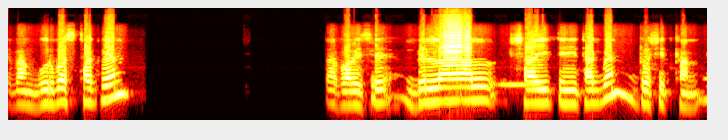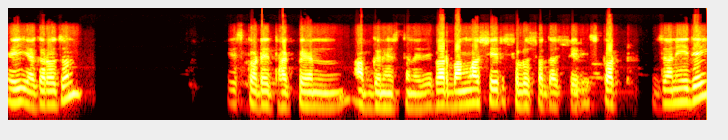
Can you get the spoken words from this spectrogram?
এবং গুরবাস থাকবেন। তারপর হচ্ছে বেল্লাল শাহী তিনি থাকবেন, রশিদ খান, এই এগারো জন। স্কটে থাকবেন আফগানিস্তানের। এবার বাংলাদেশের ষোলো সদস্যের স্কট জানিয়ে দেই।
